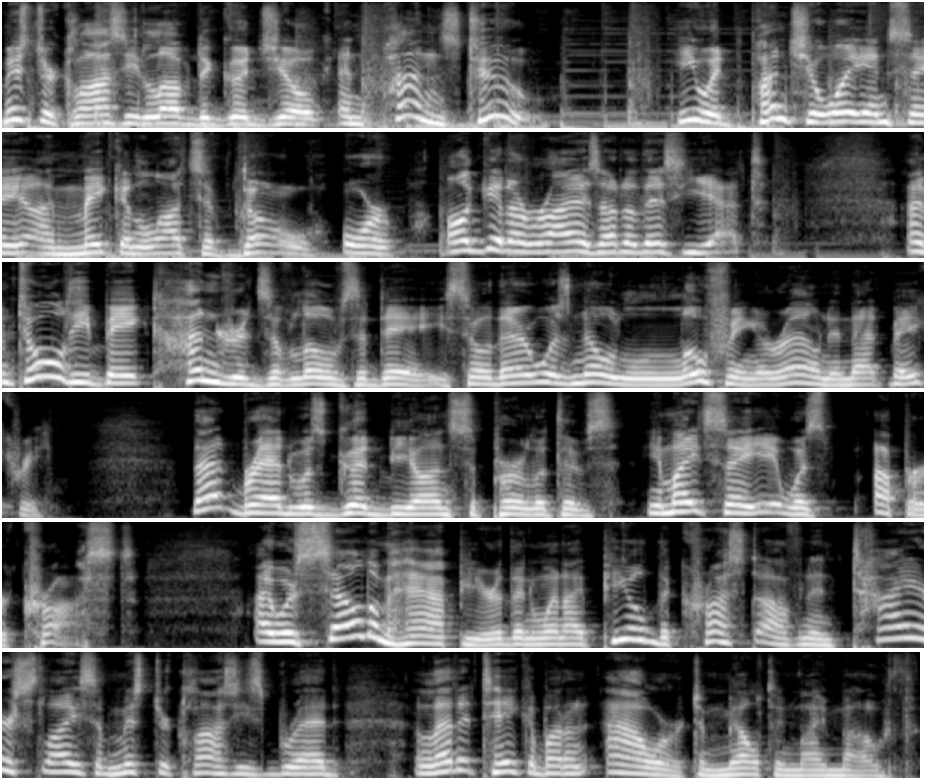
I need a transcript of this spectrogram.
Mr. Clausie loved a good joke, and puns too. He would punch away and say, I'm making lots of dough, or I'll get a rise out of this yet. I'm told he baked hundreds of loaves a day, so there was no loafing around in that bakery. That bread was good beyond superlatives. You might say it was upper crust. I was seldom happier than when I peeled the crust off an entire slice of Mr. Clausie's bread and let it take about an hour to melt in my mouth.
